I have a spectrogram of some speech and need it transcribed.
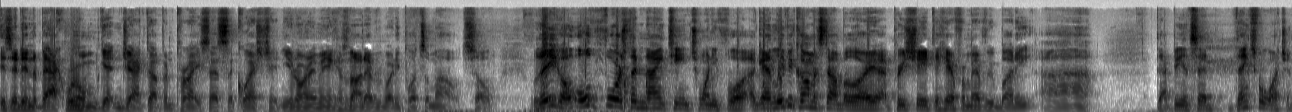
is it in the back room getting jacked up in price? That's the question. You know what I mean? Because not everybody puts them out. So, well, there you go. Old Forester 1924. Again, leave your comments down below. I appreciate to hear from everybody. Uh, that being said, thanks for watching.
